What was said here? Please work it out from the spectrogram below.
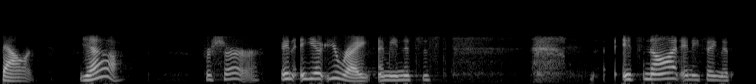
Balance. Yeah, for sure. And you're right. I mean, it's just it's not anything that's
